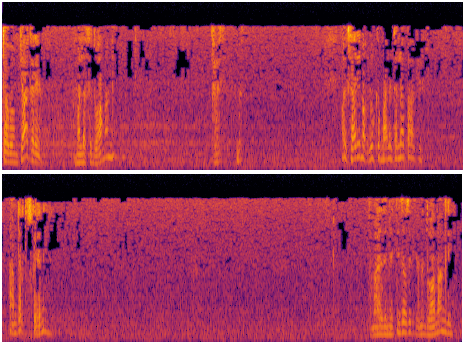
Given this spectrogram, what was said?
تو اب ہم کیا کریں؟ ہم اللہ سے دعا مانگیں۔ اور ساری مخلوق کا مالک اللہ پاک ہے۔ ہم تک تو اس کا نہیں۔ تمہارے ذمہ اتنی ہو سکتی ہم نے دعا مانگ لی۔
